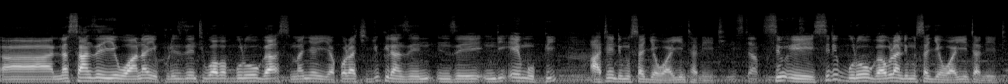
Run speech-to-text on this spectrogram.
ah, nasanze yewaana ye pulezidenti w'ababuloga simanya ye yakola kijjukira nze, nze ndi mp ate ndi musajja wa intaneti si, eh, siri buloga wabula ndi musajja wa intaneti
